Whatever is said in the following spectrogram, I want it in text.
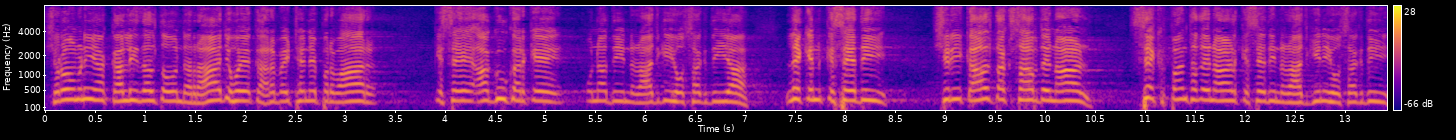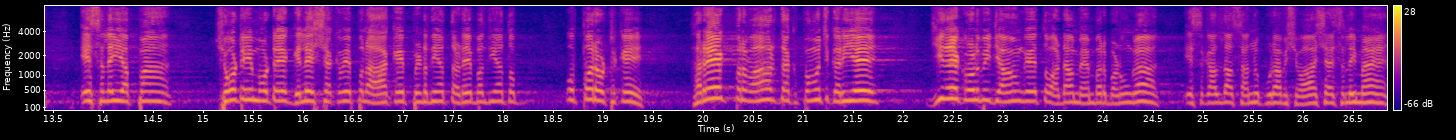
ਸ਼੍ਰੋਮਣੀ ਅਕਾਲੀ ਦਲ ਤੋਂ ਨਾਰਾਜ਼ ਹੋਏ ਘਰ ਬੈਠੇ ਨੇ ਪਰਿਵਾਰ, ਕਿਸੇ ਆਗੂ ਕਰਕੇ ਉਹਨਾਂ ਦੀ ਨਾਰਾਜ਼ਗੀ ਹੋ ਸਕਦੀ ਆ। ਲੇਕਿਨ ਕਿਸੇ ਦੀ ਸ਼੍ਰੀ ਅਕਾਲ ਤਖਤ ਸਾਹਿਬ ਦੇ ਨਾਲ, ਸਿੱਖ ਪੰਥ ਦੇ ਨਾਲ ਕਿਸੇ ਦੀ ਨਾਰਾਜ਼ਗੀ ਨਹੀਂ ਹੋ ਸਕਦੀ। ਇਸ ਲਈ ਆਪਾਂ ਛੋਟੇ ਮੋਟੇ ਗਿਲੇ ਸ਼ਕਵੇ ਭੁਲਾ ਕੇ ਪਿੰਡ ਦੀਆਂ ਧੜੇਬੰਦੀਆਂ ਤੋਂ ਉੱਪਰ ਉੱਠ ਕੇ ਹਰੇਕ ਪਰਿਵਾਰ ਤੱਕ ਪਹੁੰਚ ਕਰੀਏ, ਜਿਹਦੇ ਕੋਲ ਵੀ ਜਾਓਗੇ, ਤੁਹਾਡਾ ਮੈਂਬਰ ਬਣੂਗਾ। ਇਸ ਗੱਲ ਦਾ ਸਾਨੂੰ ਪੂਰਾ ਵਿਸ਼ਵਾਸ ਹੈ। ਇਸ ਲਈ ਮੈਂ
